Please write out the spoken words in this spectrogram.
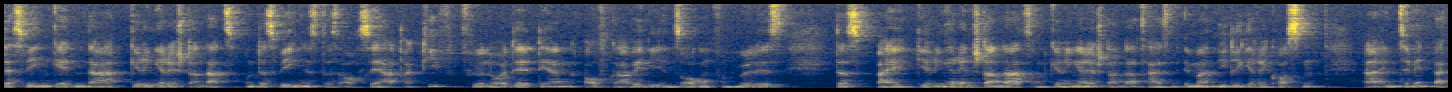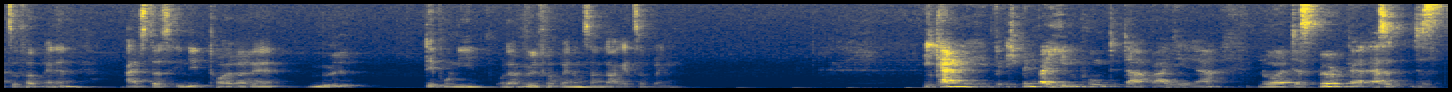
deswegen gelten da geringere Standards und deswegen ist das auch sehr attraktiv für Leute, deren Aufgabe die Entsorgung von Müll ist, dass bei geringeren Standards und geringere Standards heißen immer niedrigere Kosten, äh, im Zementwerk zu verbrennen, als das in die teurere Mülldeponie oder Müllverbrennungsanlage zu bringen. kann, ich bin bei jedem Punkt da bei dir, ja. Nur das birgt, also das,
